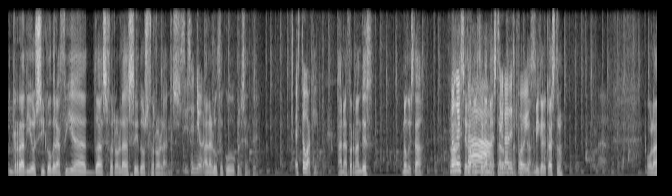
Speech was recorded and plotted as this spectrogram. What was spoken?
Radiopsicografía das ferrolás e dos ferroláns. Sí, señor. Ana Luzacú, presente. Estou aquí. Ana Fernández non está. Non ah, está, chega, máis, chega, máis tarde, chega despois. Falta. Miguel Castro. Hola. Hola,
